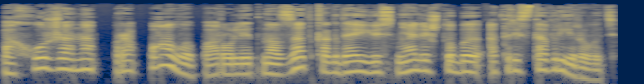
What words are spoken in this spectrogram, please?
Похоже, она пропала пару лет назад, когда ее сняли, чтобы отреставрировать.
